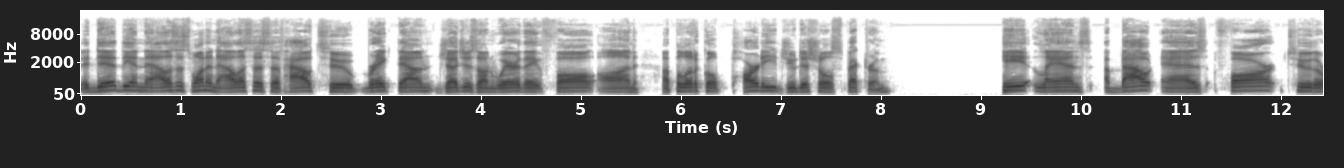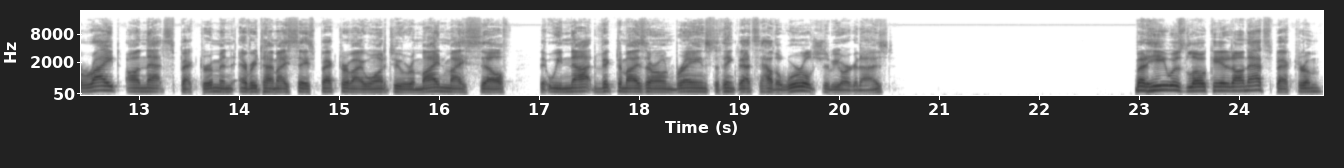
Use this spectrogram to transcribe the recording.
they did the analysis, one analysis of how to break down judges on where they fall on a political party judicial spectrum. He lands about as far to the right on that spectrum. And every time I say spectrum, I want to remind myself that we not victimize our own brains to think that's how the world should be organized. But he was located on that spectrum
